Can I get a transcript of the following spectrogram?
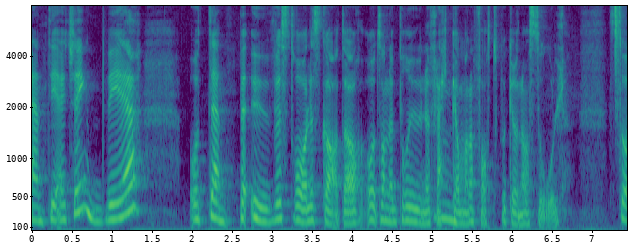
anti-aging ved å dempe UV-stråleskader og sånne brune flekker man har fått pga. sol. Så,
